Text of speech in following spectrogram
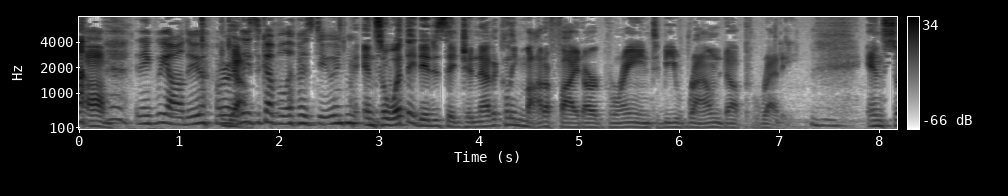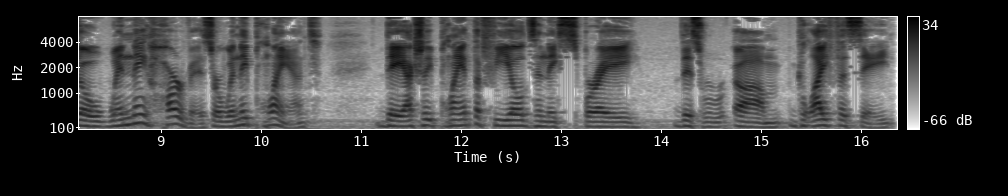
Um, I think we all do, or yeah. at least a couple of us do. and so what they did is they genetically modified our grain to be Roundup ready. Mm-hmm. And so when they harvest or when they plant, they actually plant the fields and they spray this um, glyphosate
